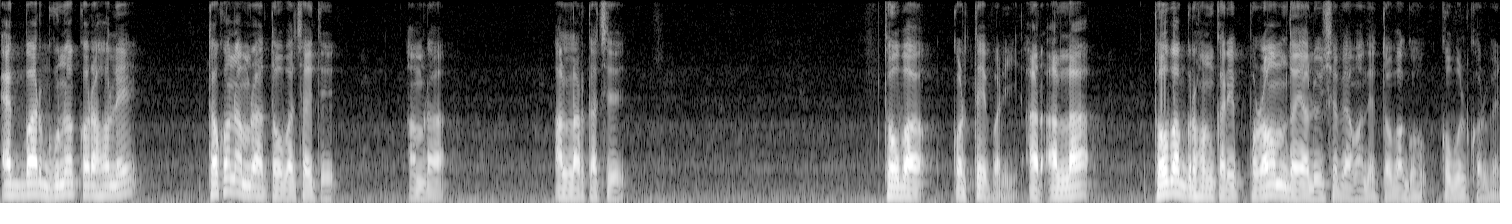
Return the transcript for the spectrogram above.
একবার গুণা করা হলে তখন আমরা তওবা চাইতে আমরা আল্লাহর কাছে তৌবা করতে পারি। আর আল্লাহ তৌবা গ্রহণকারী পরম দয়ালু হিসেবে আমাদের তবা কবুল করবেন।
